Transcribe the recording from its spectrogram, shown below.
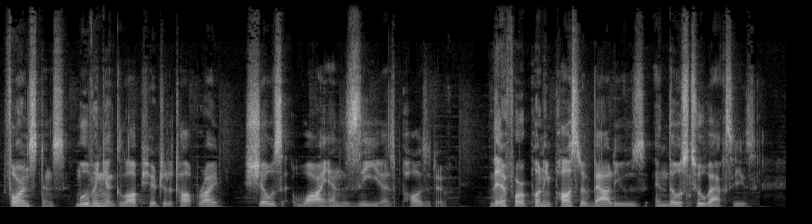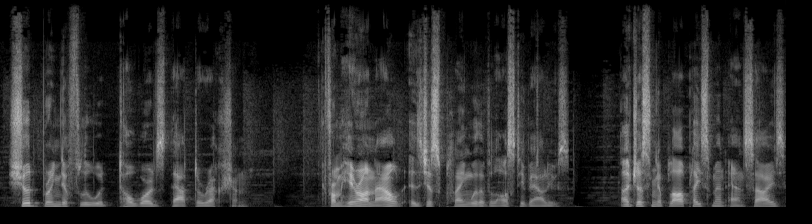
For instance, moving a glob here to the top right shows y and z as positive. Therefore, putting positive values in those two axes should bring the fluid towards that direction. From here on out is just playing with the velocity values, adjusting the blob placement and size,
